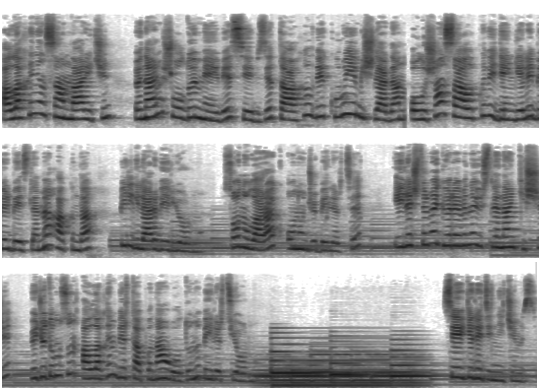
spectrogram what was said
Allah'ın insanlar için önermiş olduğu meyve, sebze, tahıl ve kuru yemişlerden oluşan sağlıklı ve dengeli bir besleme hakkında bilgiler veriyor mu? Son olarak 10. belirti, iyileştirme görevini üstlenen kişi vücudumuzun Allah'ın bir tapınağı olduğunu belirtiyor mu? Sevgili dinleyicimiz,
